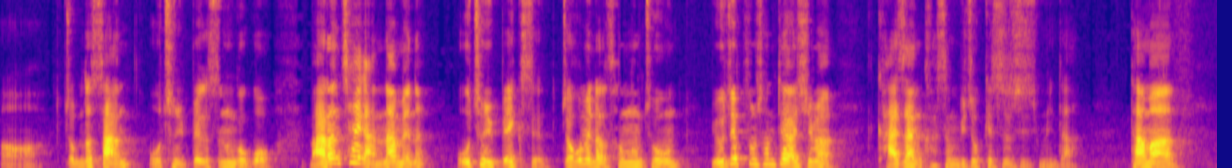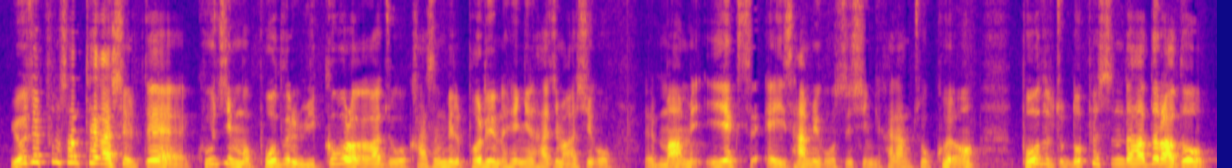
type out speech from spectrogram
어, 좀 더 싼 5600을 쓰는 거고 만 원 차이가 안 나면 은 5600X 조금이라도 성능 좋은 요 제품 선택하시면 가장 가성비 좋게 쓸 수 있습니다. 다만 이 제품 선택하실 때 굳이 뭐 보드를 윗급으로 가가지고 가성비를 버리는 행위는 하지 마시고 웬만하면 EX-A320 쓰시는 게 가장 좋고요. 보드 좀 높여 쓴다 하더라도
